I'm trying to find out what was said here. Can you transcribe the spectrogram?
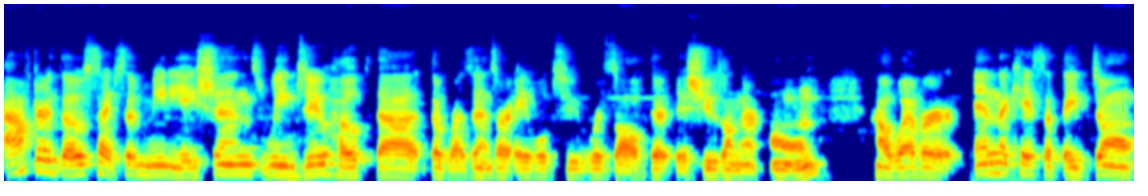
After those types of mediations, we do hope that the residents are able to resolve their issues on their own. However, in the case that they don't,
